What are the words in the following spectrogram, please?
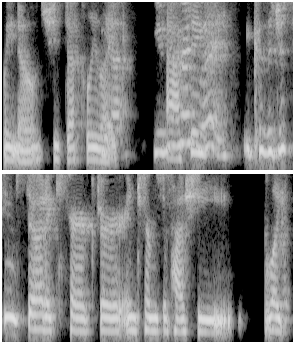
wait, no, she's definitely like yeah, acting- right because it just seems so out of character in terms of how she like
